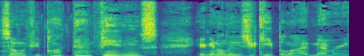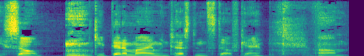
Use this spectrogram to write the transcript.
So if you plug that fuse, you're gonna lose your keep alive memory. So keep that in mind when testing stuff, okay? Um,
